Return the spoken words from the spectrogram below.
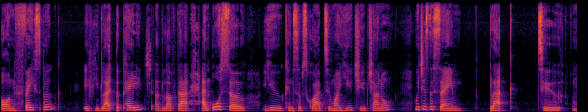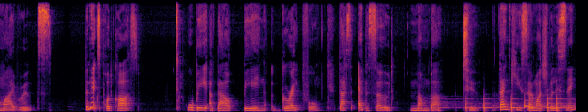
on Facebook. If you'd like the page, I'd love that. And also, you can subscribe to my YouTube channel, which is the same Black to My Roots. The next podcast will be about being grateful. That's episode number two. Thank you so much for listening.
